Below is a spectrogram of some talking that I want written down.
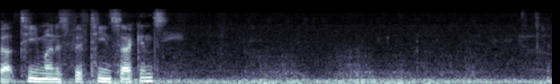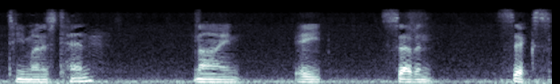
About T minus 15 seconds. T minus 10, 9, 8, 7, 6,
